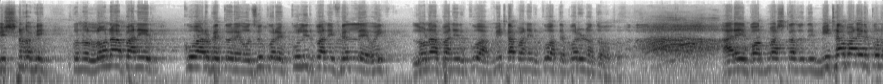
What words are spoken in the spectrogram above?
বিশ্বনবী কোন লোনা পানির কুয়ার ভেতরে অজু করে কুলির পানি ফেললে ওই লোনা পানির কুয়া মিঠা পানির কুয়াতে পরিণত হতো। আর এই বদমাসটা যদি মিঠা পানির কোন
